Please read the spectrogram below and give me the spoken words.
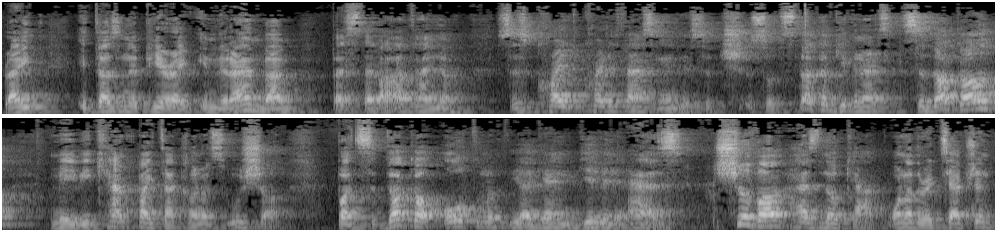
right? It doesn't appear right in the Rambam, but HaTanya. So it's quite, quite a fascinating this. So, so tzedakah given as tzedakah maybe can't buy takanos usha, but tzedakah ultimately again given as Shuva has no cap. One other exception,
